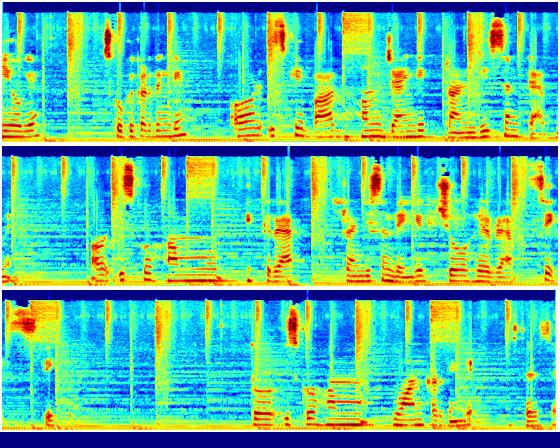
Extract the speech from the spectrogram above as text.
ये हो गया। इसको ओके कर देंगे और इसके बाद हम जाएँगे ट्रांजिशन टैब में और इसको हम एक रैप ट्रांजिशन देंगे जो है रैप सिक्स देखिए। तो इसको हम वन कर देंगे इस तरह से।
